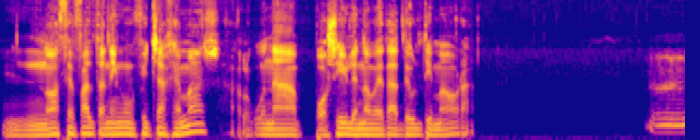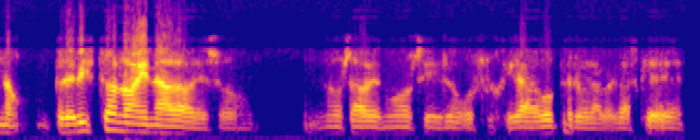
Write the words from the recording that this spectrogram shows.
¿No hace falta ningún fichaje más? ¿Alguna posible novedad de última hora? No, previsto no hay nada de eso. No sabemos si luego surgirá algo, pero la verdad es que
